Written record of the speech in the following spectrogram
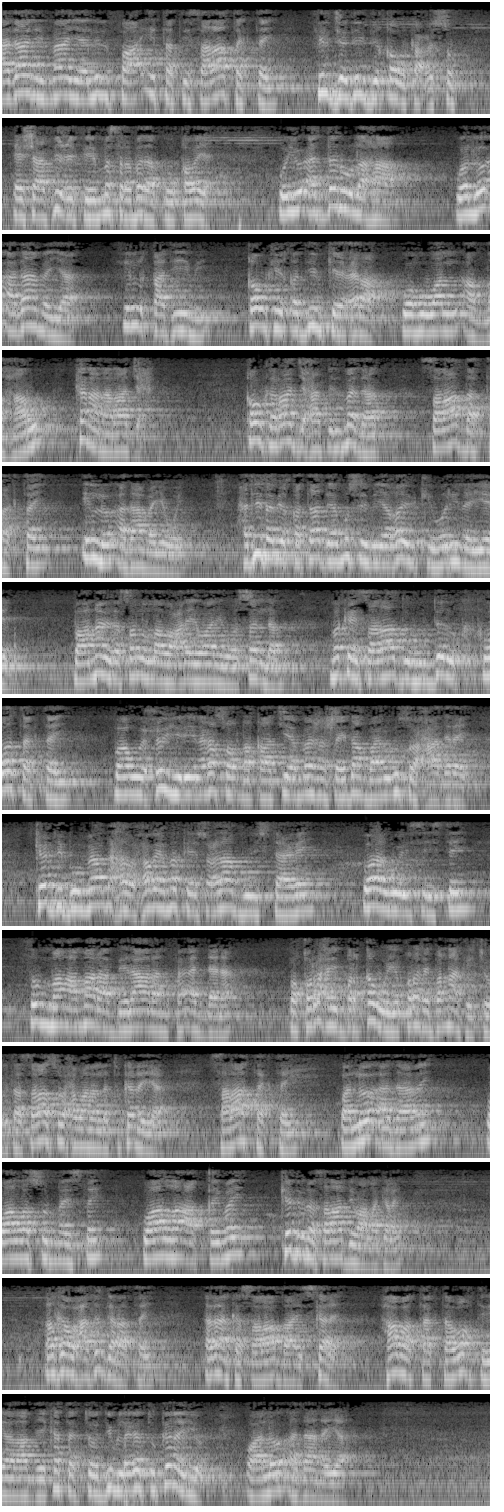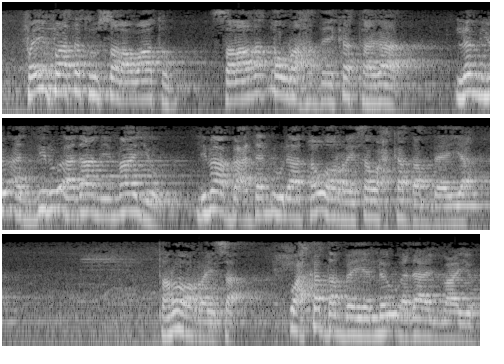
aadaani maaya lilfaa'itati salaa tagtay fi ljadiidi qowlka cusub ee shaafici fii masr madhabkuu qabaya. Wa yu'adanu lahaa waa loo aadaamayaa fi lqadiimi qowlkii qadiimkaee ciraaq wa huwa aladharu kanana raajix qowlka raajixa fi lmadhab salaada tagtay in loo adaamayo wey xadiid abi qataada ee muslim iyo kayrkii warinayeen baa nabiga sala allahu alayh waalihi wasalam markay salaadu hurdadu kula tagtay baa wuxuu yidhi inaga soo dhaqaajiya meesha shaydaan baa inagu soo xaadiray kadib buu meel dhexda xoogay markay socdaan buu istaagay waa weysaystay uma amara bilaalan faadana waa qoraxdii barqa weeye qoraxdii bannaankay joogtaa salaad subax waana la tukanayaa salaad tagtay waa loo aadaamay waa la sunnaystay waa la aqimay kadibna salaaddii baa la galay halkaa waxaad ka garatay adaanka salaadaa iska leh haba tagta waktigeeda hadday ka tagtoo dib laga tukanayo waa loo adaanayaa fain faatathu salawaatun salaado dhowra hadday ka tagaan lam yu'adinu aadaami maayo limaa bacda aluulaa ta u wax ka dambeeya. Tan u wax ka dambeeya loo adaami maayo.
